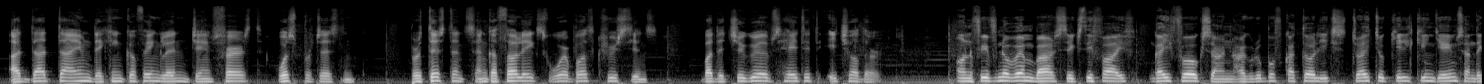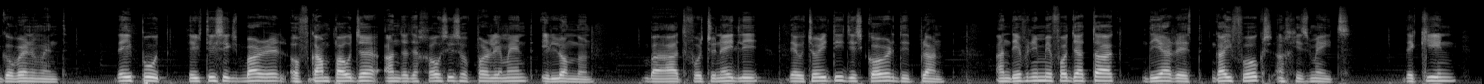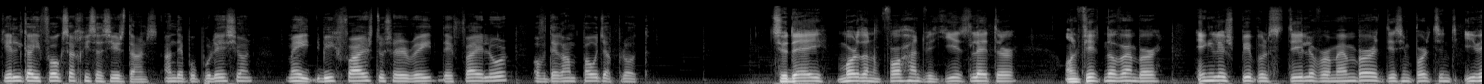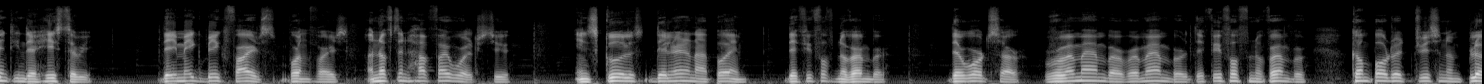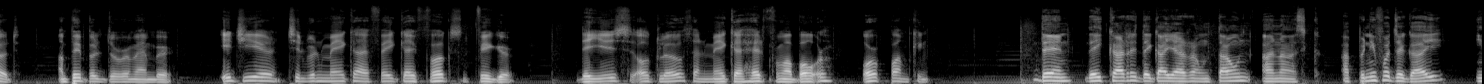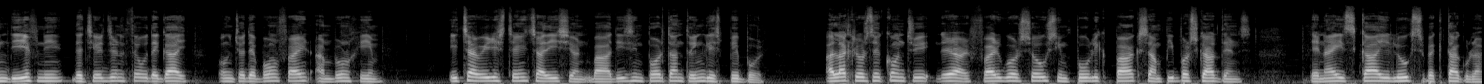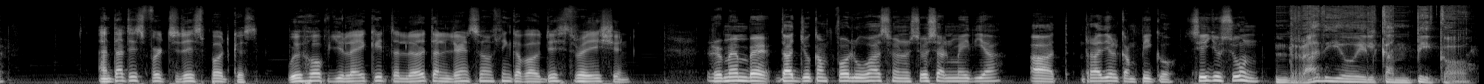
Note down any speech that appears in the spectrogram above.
At that time, the King of England, James I, was Protestant. Protestants and Catholics were both Christians, but the two groups hated each other. On 5th November 65, Guy Fawkes and a group of Catholics tried to kill King James and the government. They put 36 barrels of gunpowder under the Houses of Parliament in London, but fortunately, the authorities discovered the plan, and even before the attack, they arrested Guy Fawkes and his mates. The king killed Guy Fawkes and his assistants, and the population made big fires to celebrate the failure of the gunpowder plot. Today, more than 400 years later, on 5th November, English people still remember this important event in their history. They make big fires, bonfires, and often have fireworks too. In schools, they learn a poem, the 5th of November. The words are Remember, remember, the 5th of November, gunpowder, treason, and blood, and people do remember. Each year, children make a fake Guy Fawkes figure. They use old clothes and make a head from a ball or pumpkin. Then they carry the guy around town and ask, A penny for the guy? In the evening, the children throw the guy onto the bonfire and burn him. It's a very strange tradition, but it's important to English people. All across the country, there are fireworks shows in public parks and people's gardens. The night sky looks spectacular. And that is for today's podcast. We hope you like it a lot and learn something about this tradition. Remember that you can follow us on social media at Radio El Campico. See you soon! Radio El Campico.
